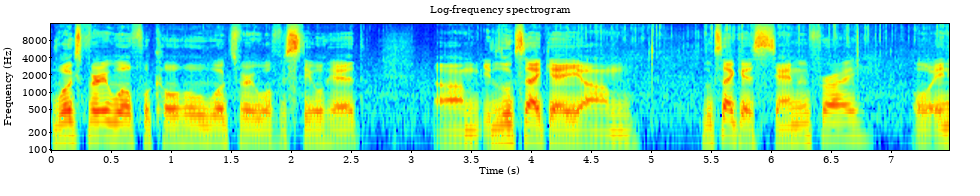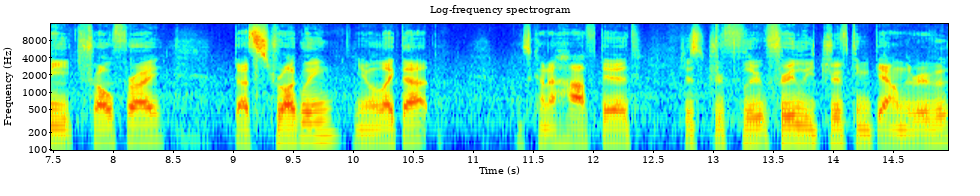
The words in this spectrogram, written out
Works very well for coho, works very well for steelhead. Um, it looks like a um, looks like a salmon fry or any trout fry that's struggling, you know, like that. It's kind of half dead, just freely drifting down the river.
